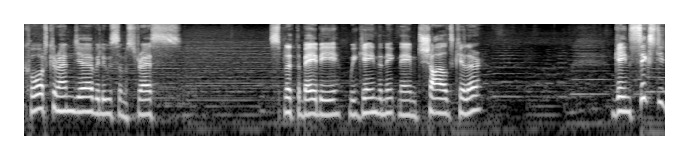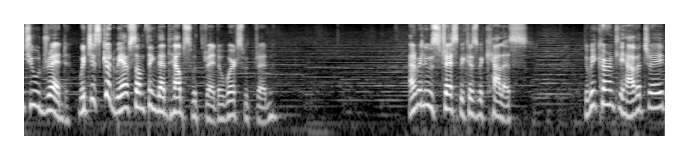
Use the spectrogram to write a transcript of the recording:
Court Karandia, we lose some stress. Split the baby. We gain the nickname Child Killer. Gain 62 dread, which is good. We have something that helps with dread or works with dread. And we lose stress because we're callous. Do we currently have a trade?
